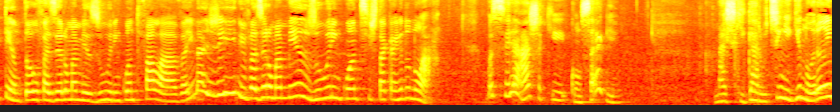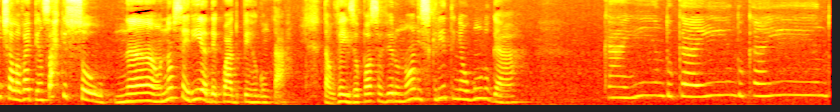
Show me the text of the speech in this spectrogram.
tentou fazer uma mesura enquanto falava. Imagine fazer uma mesura enquanto se está caindo no ar. Você acha que consegue? Mas que garotinha ignorante ela vai pensar que sou. Não, não seria adequado perguntar. Talvez eu possa ver o nome escrito em algum lugar. Caindo, caindo, caindo.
